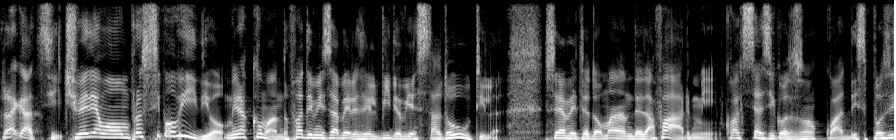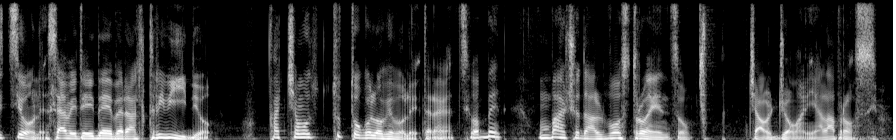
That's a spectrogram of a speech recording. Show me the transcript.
Ragazzi, ci vediamo a un prossimo video. Mi raccomando, fatemi sapere se il video vi è stato utile. Se avete domande da farmi, qualsiasi cosa sono qua a disposizione. Se avete idee per altri video, facciamo tutto quello che volete, ragazzi, va bene? Un bacio dal vostro Enzo. Ciao giovani, alla prossima.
